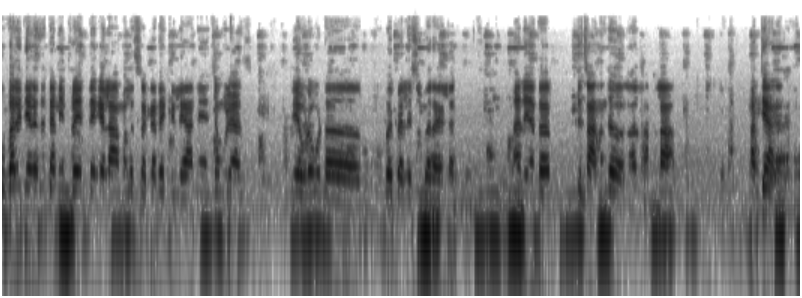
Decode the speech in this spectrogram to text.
उभारी देण्याचा त्यांनी प्रयत्न केला. आम्हाला सहकार्य केले आणि याच्यामुळे आज एवढं मोठं मुंबई पॅलेस उभं राहिलं. आणि आता त्याचा आनंद आपला अति आनंद.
